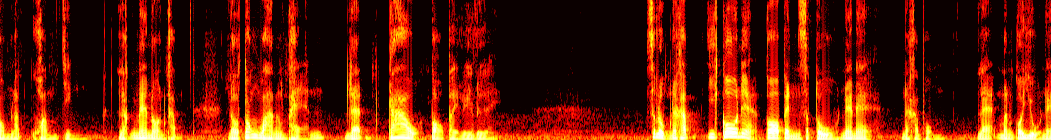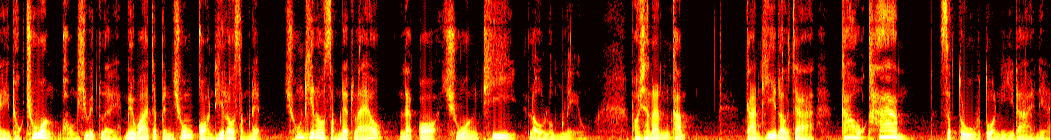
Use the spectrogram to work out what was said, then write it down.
อมรับความจริง และแน่นอนครับ เราต้องวางแผนและก้าวต่อไปเรื่อยๆ สรุปนะครับอีโก้เนี่ยก็เป็นศัตรูแน่ๆนะครับผมและมันก็อยู่ในทุกช่วงของชีวิตเลย ไม่ว่าจะเป็นช่วงก่อนที่เราสำเร็จ ช่วงที่เราสำเร็จแล้ว และก็ช่วงที่เราล้มเหลว เพราะฉะนั้นครับ การที่เราจะก้าวข้ามศัตรูตัวนี้ได้เนี่ย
